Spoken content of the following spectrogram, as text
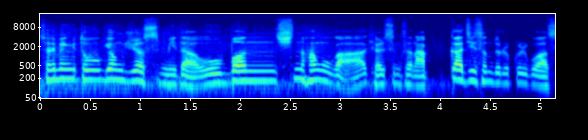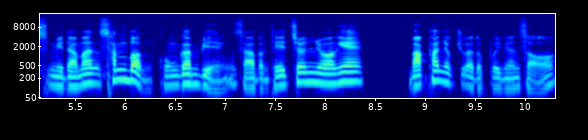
1200m 우경주였습니다. 5번 신황우가 결승선 앞까지 선두를 끌고 왔습니다만 3번 공간비행 4번 대천요왕의 막판 역주가 돋보이면서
